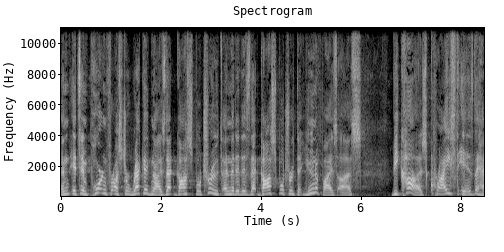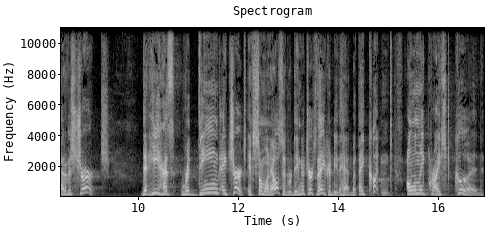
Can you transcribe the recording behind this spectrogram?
And it's important for us to recognize that gospel truth and that it is that gospel truth that unifies us because Christ is the head of his church that he has redeemed a church. If someone else had redeemed a church, they could be the head, but they couldn't. Only Christ could.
